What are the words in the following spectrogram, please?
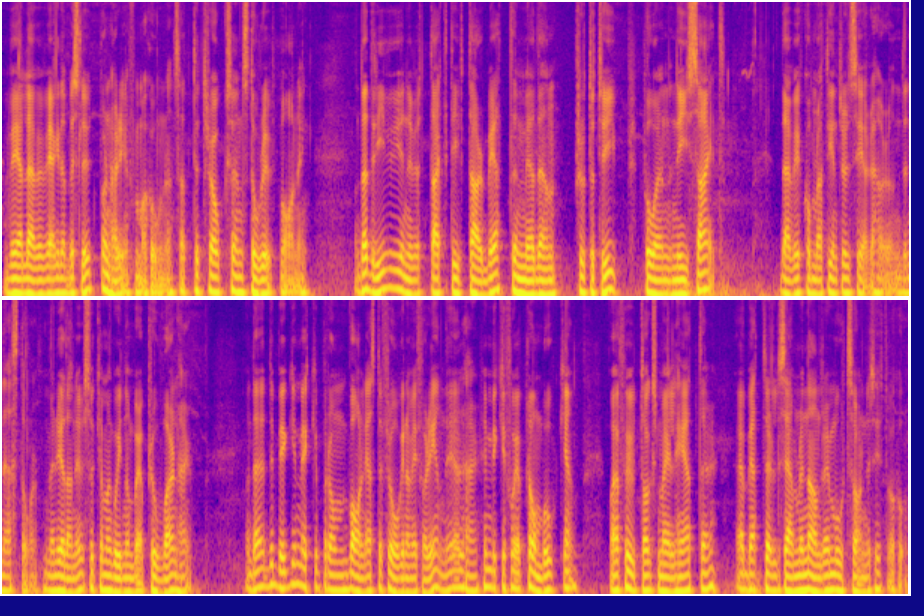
väl övervägda beslut på den här informationen. Så att det tror jag också är en stor utmaning. Och där driver vi nu ett aktivt arbete med en prototyp på en ny sajt. Där vi kommer att introducera det här under nästa år. Men redan nu så kan man gå in och börja prova den här. Och det, det bygger mycket på de vanligaste frågorna vi får in. Det är det här, hur mycket får jag i plånboken? Vad har jag för uttagsmöjligheter? Är jag bättre eller sämre än andra i motsvarande situation?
